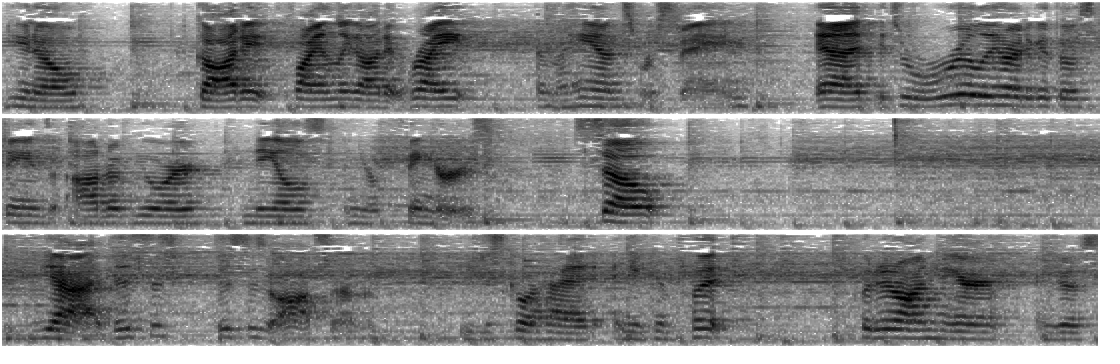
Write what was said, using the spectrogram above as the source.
you know, got it, finally got it right, and my hands were stained. And it's really hard to get those stains out of your nails and your fingers. So, yeah, this is this is awesome. You just go ahead and you can put put it on here and just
